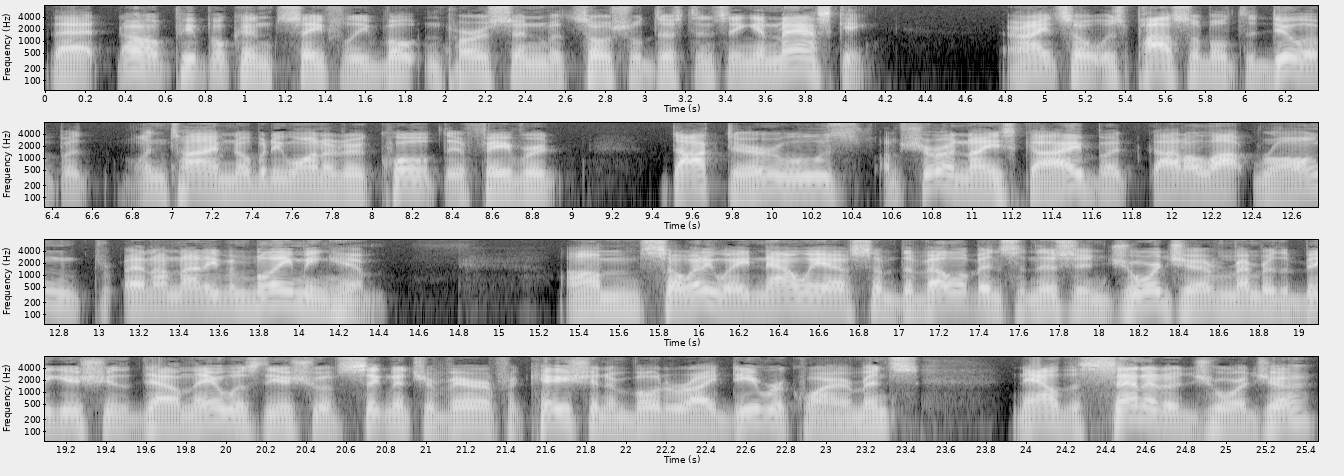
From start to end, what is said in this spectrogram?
that, oh, people can safely vote in person with social distancing and masking. All right, so it was possible to do it, but one time nobody wanted to quote their favorite doctor, who was, I'm sure, a nice guy, but got a lot wrong, and I'm not even blaming him. Um, so anyway, now we have some developments in this in Georgia. Remember, the big issue down there was the issue of signature verification and voter ID requirements. Now the Senate of Georgia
